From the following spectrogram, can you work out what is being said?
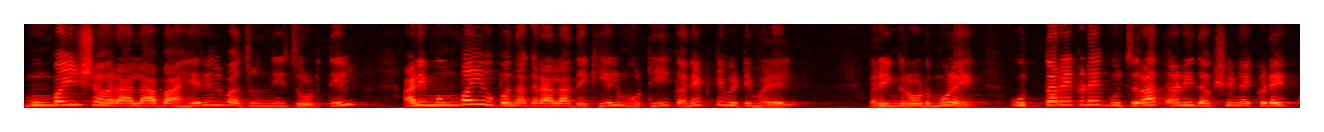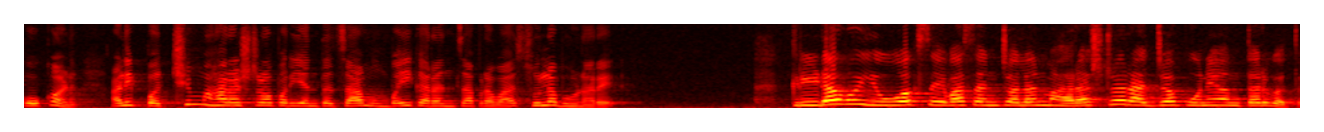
मुंबई शहराला बाहेरील बाजूंनी जोडतील आणि मुंबई उपनगराला देखील मोठी कनेक्टिव्हिटी मिळेल. रिंगरोडमुळे उत्तरेकडे गुजरात आणि दक्षिणेकडे कोकण आणि पश्चिम महाराष्ट्रापर्यंतचा मुंबईकरांचा प्रवास सुलभ होणार आहे. क्रीडा व युवक सेवा संचालन महाराष्ट्र राज्य पुणे अंतर्गत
